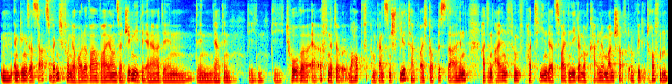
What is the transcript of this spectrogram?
Mhm, Im Gegensatz dazu, wenn ich von der Rolle war, war ja unser Jimmy, der den, den, ja, den, die, die Tore eröffnete, überhaupt am ganzen Spieltag, weil ich glaube, bis dahin hat in allen fünf Partien der zweiten Liga noch keine Mannschaft irgendwie getroffen.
